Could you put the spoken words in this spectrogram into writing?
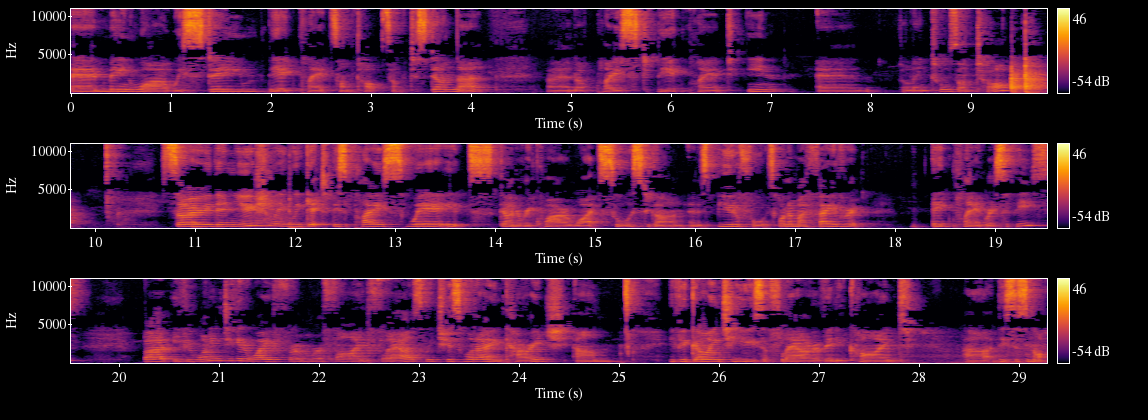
And meanwhile, we steam the eggplants on top. So I've just done that and I've placed the eggplant in and the lentils on top. So then usually we get to this place where it's going to require a white sauce to go on and it's beautiful. It's one of my favorite eggplant recipes. But if you're wanting to get away from refined flours, which is what I encourage, um, if you're going to use a flour of any kind, uh, this is not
